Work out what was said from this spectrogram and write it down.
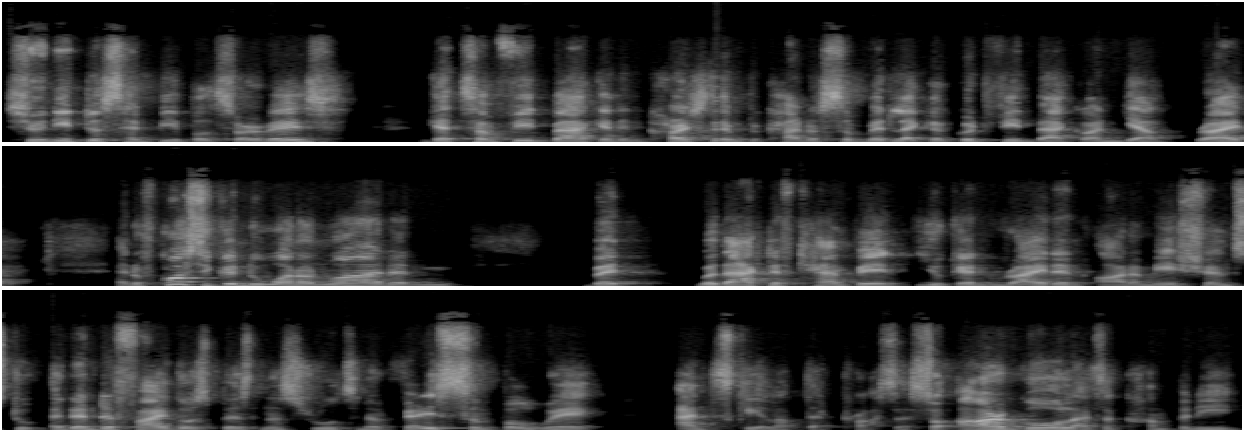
So you need to send people surveys, get some feedback, and encourage them to kind of submit like a good feedback on Yelp, right? And of course, you can do one-on-one, and but with Active Campaign, you can write in automations to identify those business rules in a very simple way and scale up that process. So our goal as a company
